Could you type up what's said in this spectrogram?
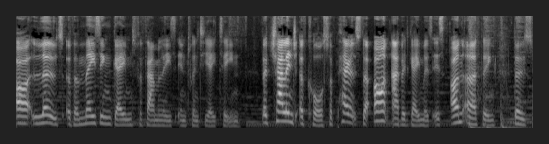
are loads of amazing games for families in 2018. The challenge, of course, for parents that aren't avid gamers is unearthing those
